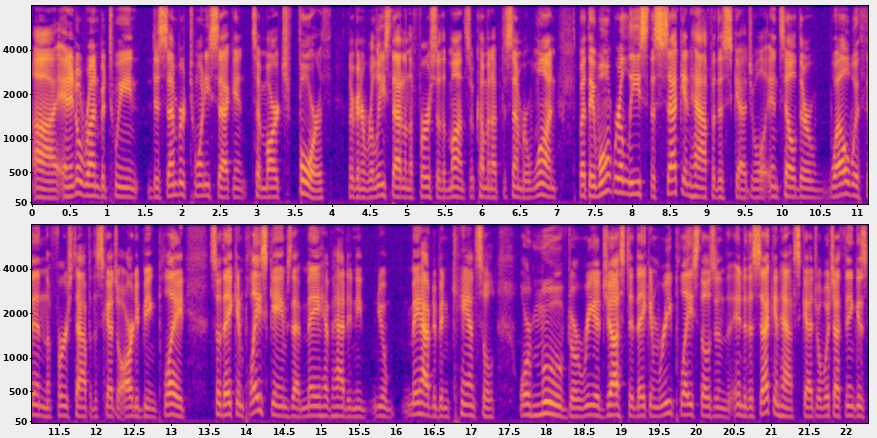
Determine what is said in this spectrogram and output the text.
uh, and it'll run between December 22nd to March 4th. They're going to release that on the first of the month, so coming up December 1. But they won't release the second half of the schedule until they're well within the first half of the schedule already being played, so they can place games that may have had to need, you know may have to have been canceled or moved or readjusted. They can replace those in the, into the second half schedule, which I think is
